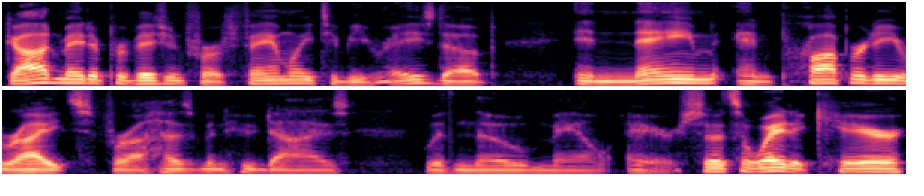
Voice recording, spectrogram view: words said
God made a provision for a family to be raised up in name and property rights for a husband who dies with no male heir. So it's a way to care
